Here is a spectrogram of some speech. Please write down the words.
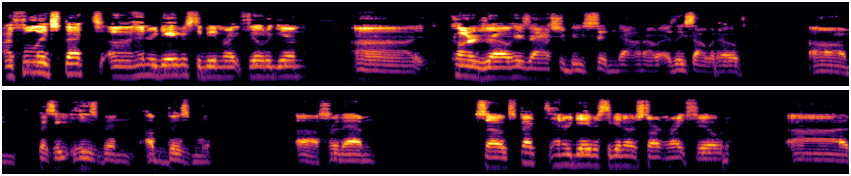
I fully expect uh, Henry Davis to be in right field again. Uh, Connor Joe, his ass should be sitting down. At least I would hope, because um, he he's been abysmal uh, for them. So expect Henry Davis to get another start in right field. Uh,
